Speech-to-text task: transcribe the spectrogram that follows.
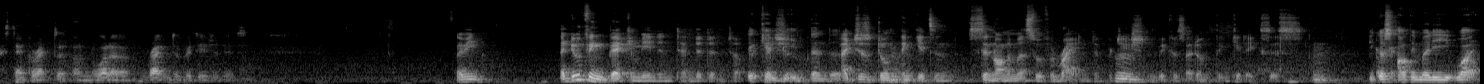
I stand corrected on what a right interpretation is. I mean, I do think there can be an intended interpretation. It can be intended. I just don't think it's in, synonymous with a right interpretation Hmm. because I don't think it exists. because Okay. ultimately what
